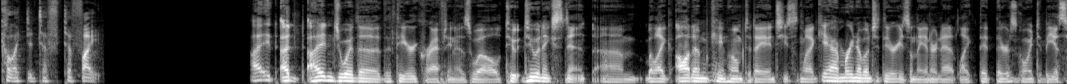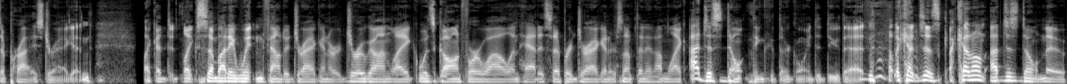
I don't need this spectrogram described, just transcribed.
collected to to fight. I, I I enjoy the the theory crafting as well to to an extent. Um, but like Autumn came home today and she's like, "Yeah, I'm reading a bunch of theories on the internet like that there's going to be a surprise dragon, like a like somebody went and found a dragon or Drogon like was gone for a while and had a separate dragon or something." And I'm like, I just don't think that they're going to do that. like I just I of I just don't know.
